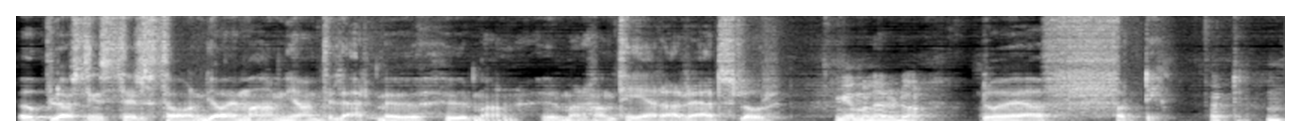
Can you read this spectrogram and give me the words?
upplösningstillstånd. Jag är man, jag har inte lärt mig hur man, hur man hanterar rädslor. Hur gammal är du då? Då är jag 40. 40. Mm.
